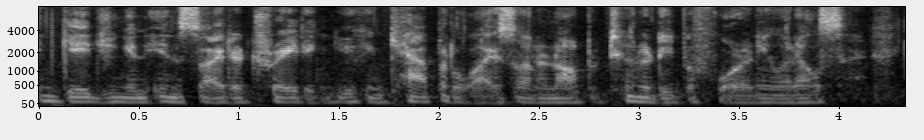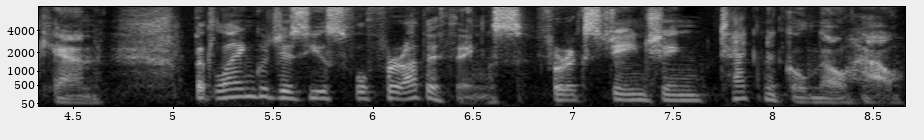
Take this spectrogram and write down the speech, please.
engaging in insider trading. You can capitalize on an opportunity before anyone else can. But language is useful for other things, for exchanging technical know-how.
